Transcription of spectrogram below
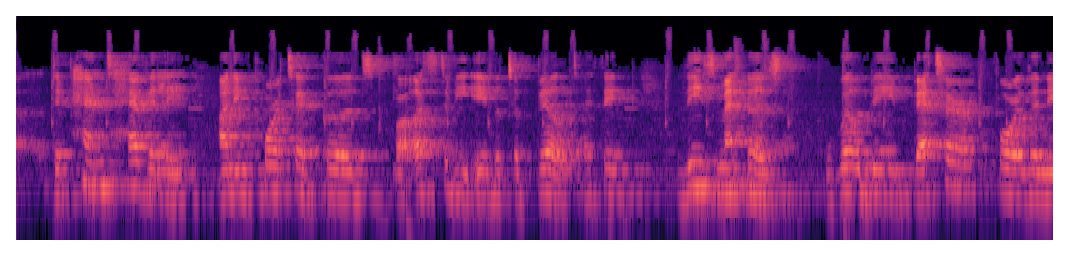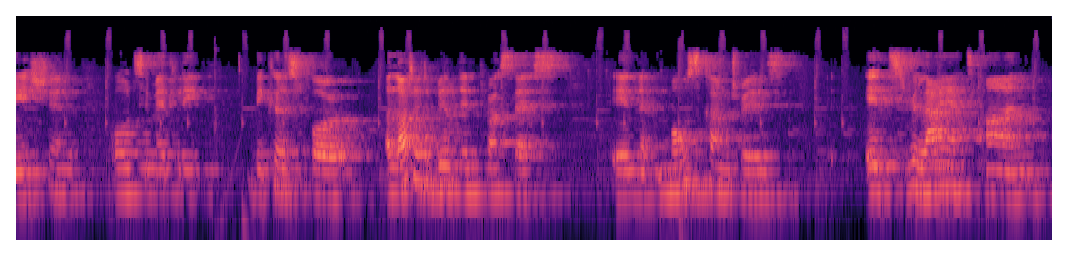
uh, depend heavily on imported goods for us to be able to build. I think these methods will be better for the nation ultimately because for a lot of the building process in most countries, it's reliant on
